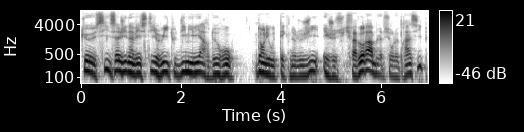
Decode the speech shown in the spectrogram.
que s'il s'agit d'investir 8 ou 10 milliards d'euros dans les hautes technologies, et je suis favorable sur le principe,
